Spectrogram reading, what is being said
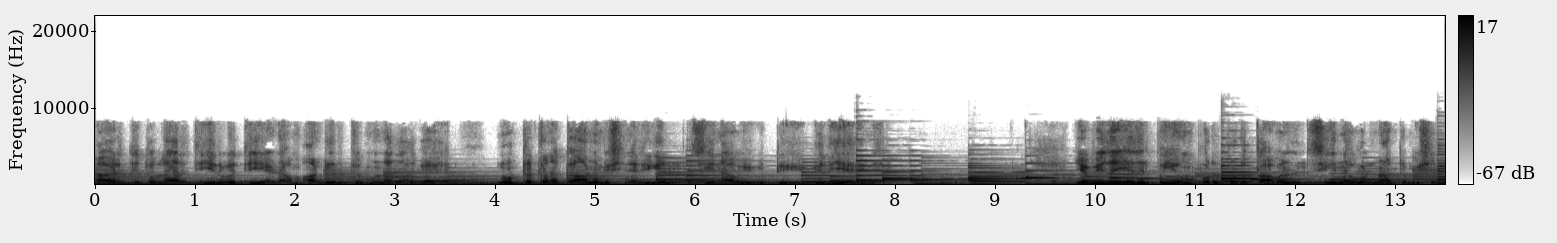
ஆயிரத்தி தொள்ளாயிரத்தி இருபத்தி ஏழாம் ஆண்டிற்கு முன்னதாக நூற்றுக்கணக்கான மிஷினரிகள் சீனாவை விட்டு வெளியேறினர். எவ்வித எதிர்ப்பையும் பொருட்படுத்தாமல் சீன உள்நாட்டு மிஷன்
